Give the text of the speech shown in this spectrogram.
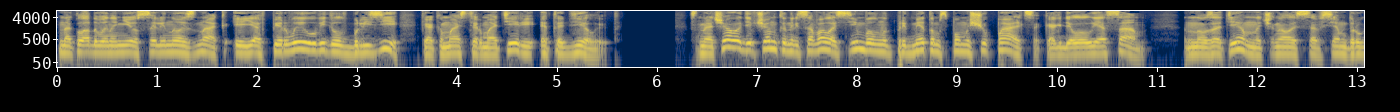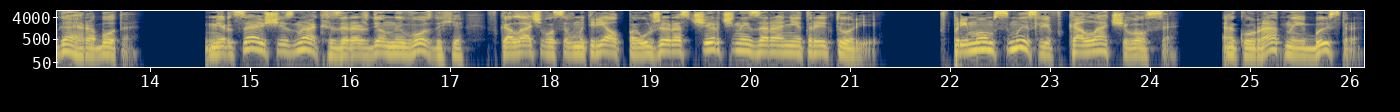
накладывая на нее соляной знак, и я впервые увидел вблизи, как мастер материи это делает. Сначала девчонка нарисовала символ над предметом с помощью пальца, как делал я сам, но затем начиналась совсем другая работа. Мерцающий знак, зарожденный в воздухе, вколачивался в материал по уже расчерченной заранее траектории. В прямом смысле вколачивался. Аккуратно и быстро.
